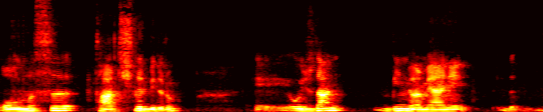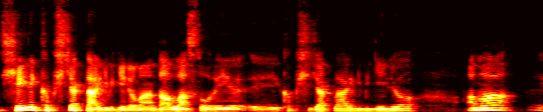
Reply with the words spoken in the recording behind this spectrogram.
olması tartışılır bir durum. E, o yüzden bilmiyorum yani şeyle kapışacaklar gibi geliyor bana. Dallas'la orayı e, kapışacaklar gibi geliyor. Ama e,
